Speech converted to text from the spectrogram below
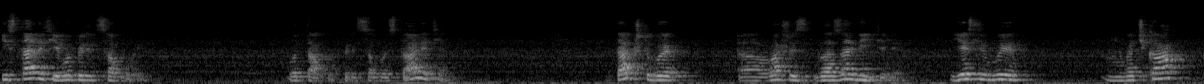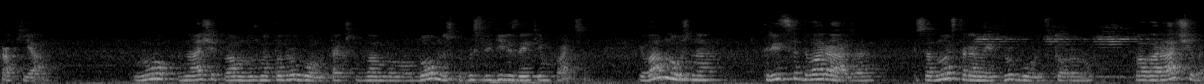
и ставите его перед собой. Вот так вот перед собой ставите, так, чтобы э, ваши глаза видели – если вы в очках, как я, ну, значит, вам нужно по-другому, так, чтобы вам было удобно, чтобы вы следили за этим пальцем. И вам нужно 32 раза с одной стороны в другую сторону поворачивать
